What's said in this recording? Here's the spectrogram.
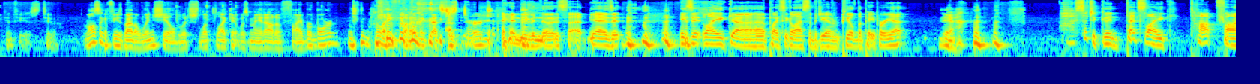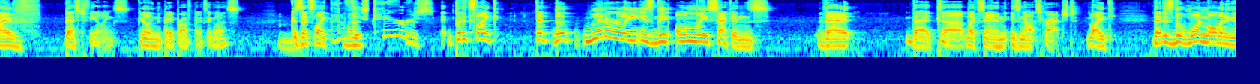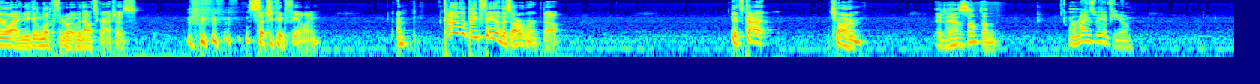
Confused too. I'm also confused by the windshield, which looked like it was made out of fiberboard. like, but I think that's just dirt. I hadn't even noticed that. Yeah, is it is it like uh, plexiglass, but you haven't peeled the paper yet? Yeah. Oh, such a good. That's like top five best feelings. Peeling the paper off plexiglass, because that's like It the. always tears. But it's like that. The literally is the only seconds that that uh, Lexan is not scratched. Like that is the one moment in your life you can look through it without scratches. it's such a good feeling. I'm kind of a big fan of this artwork, though. It's got charm. it has something. Reminds me of you.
